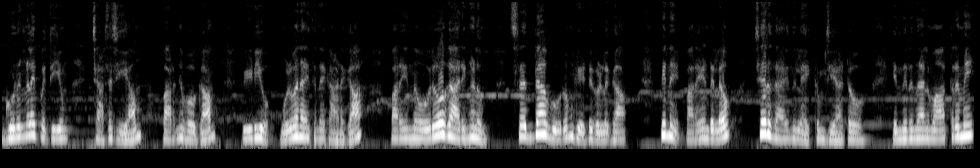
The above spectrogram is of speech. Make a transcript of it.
ഗുണങ്ങളെപ്പറ്റിയും ചർച്ച ചെയ്യാം പറഞ്ഞു പോകാം. വീഡിയോ മുഴുവനായി തന്നെ കാണുക പറയുന്ന ഓരോ കാര്യങ്ങളും ശ്രദ്ധാപൂർവം കേട്ടുകൊള്ളുക. പിന്നെ പറയണ്ടല്ലോ ചെറുതായൊന്ന് ലൈക്കും ചെയ്യാട്ടോ എന്നിരുന്നാൽ മാത്രമേ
